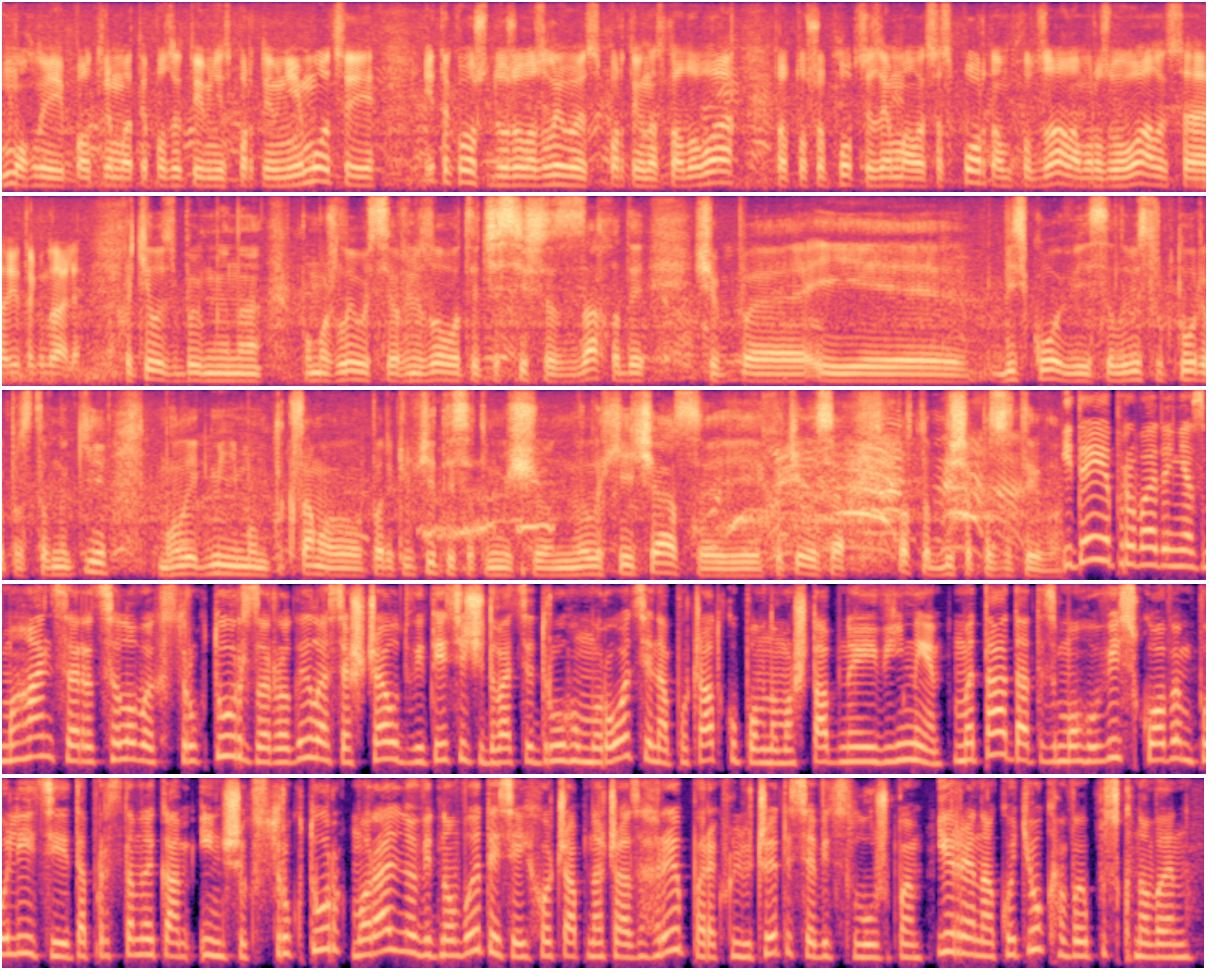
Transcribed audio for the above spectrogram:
могли поотримати позитивні спортивні емоції. І також дуже важлива спортивна складова, тобто, щоб хлопці займалися спортом, футзалом, розвивалися і так далі. Хотілося б іменно по можливості організовувати частіше заходи, щоб е, і військові, і силові структури, представники могли як мінімум так само переключитися, тому що нелегкий час і хотілося просто більше позитиву. Ідея проведення змагань серед силових структур зародилася ще у 2022 році на початку повномасштабної війни. Мета дати змогу військовим, поліції та представникам інших структур морально відновитися і, хоча б на час гри, переключитися від служби. Ірина Котюк, випуск новин.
